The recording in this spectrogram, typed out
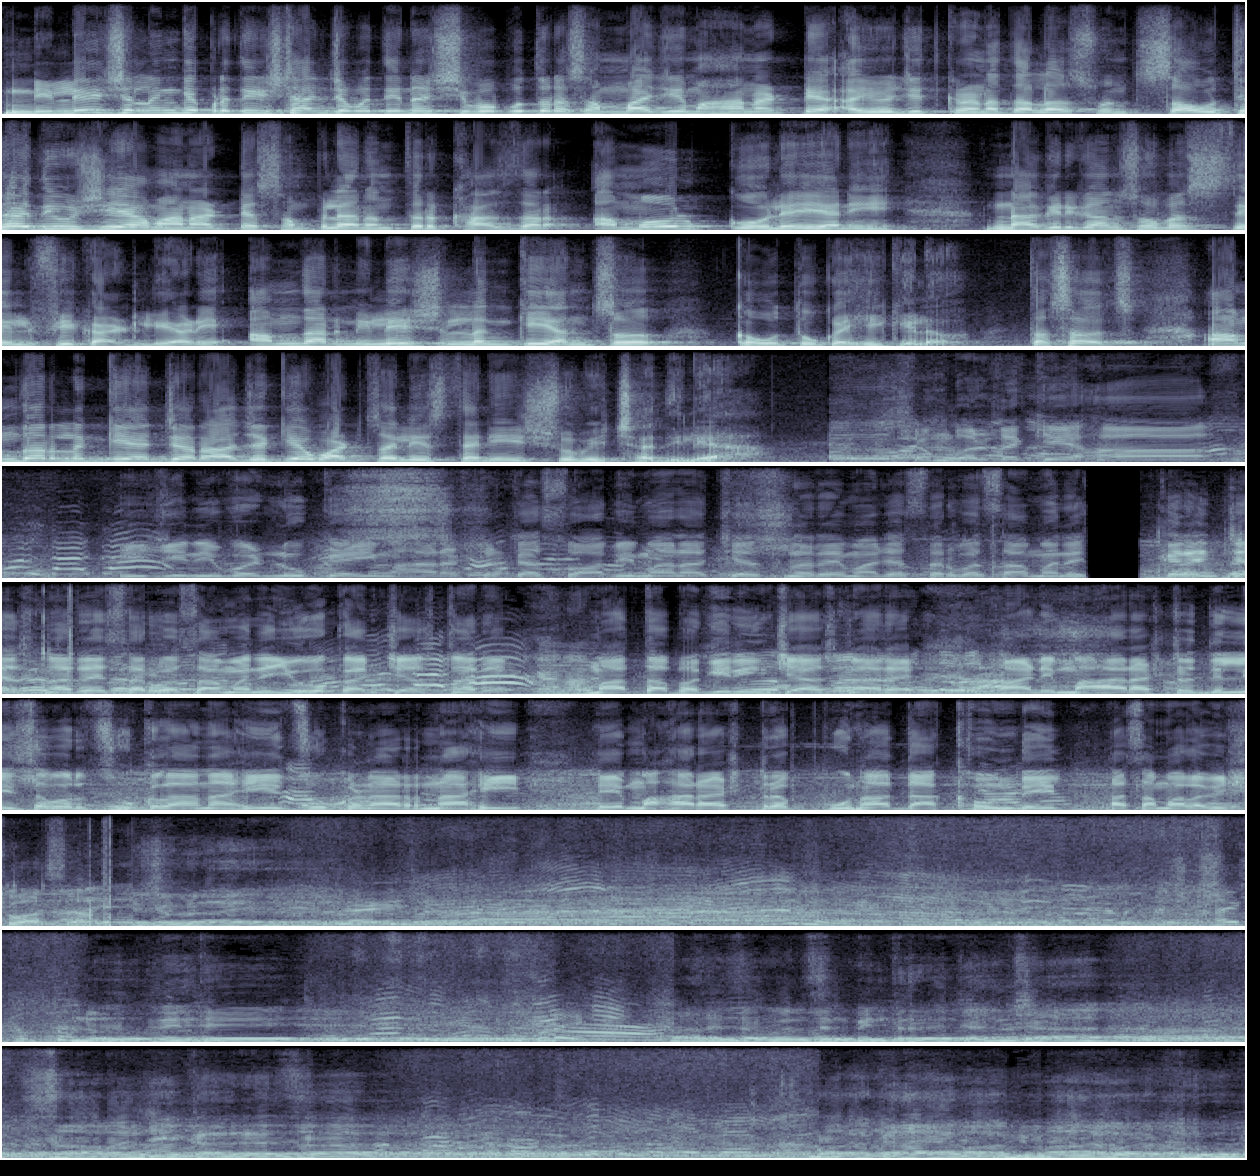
निलेश लंके प्रतिष्ठानच्या वतीनं शिवपुत्र संभाजी महानाट्य आयोजित करण्यात आलं असून चौथ्या दिवशी या महानाट्य संपल्यानंतर खासदार अमोल कोल्हे यांनी नागरिकांसोबत सेल्फी काढली आणि आमदार निलेश लंके यांचं कौतुकही केलं. तसंच आमदार लंके यांच्या राजकीय वाटचालीस त्यांनी शुभेच्छा दिल्या. शंभर टक्के हा ही जी निवडणूक आहे ही महाराष्ट्राच्या स्वाभिमानाची असणार आहे माझ्या सर्वसामान्य शेतकऱ्यांचे असणार आहे सर्वसामान्य युवकांची असणार आहे माता भगिनींचे असणार आहे आणि महाराष्ट्र दिल्लीसमोर झुकला नाही झुकणार नाही हे महाराष्ट्र पुन्हा दाखवून देईल असा मला विश्वास आहे. माझे जवळचे मित्र ज्यांच्या सामाजिक कार्याचा मला कायम अभिमान वाटतो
